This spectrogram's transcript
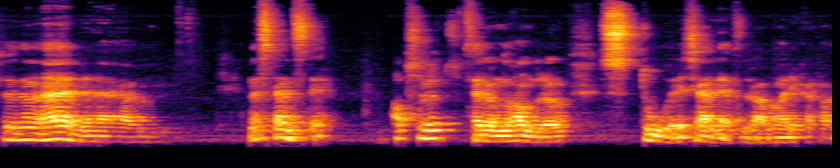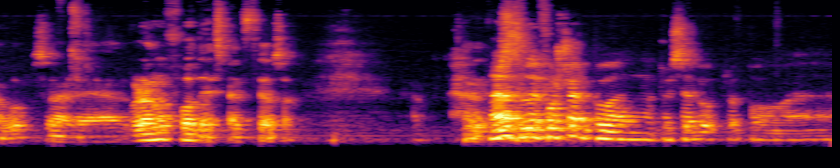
Den er, den er spenstig. Absolutt. Selv om det handler om store kjærlighetsdramaer i Kartago, så er det hvordan å få det spenstig også. Nei, så Det er forskjell på en Purcell-opera på eh,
